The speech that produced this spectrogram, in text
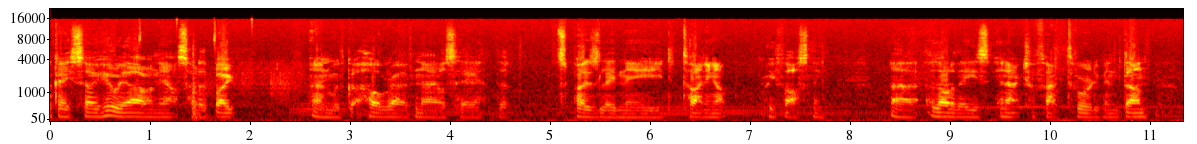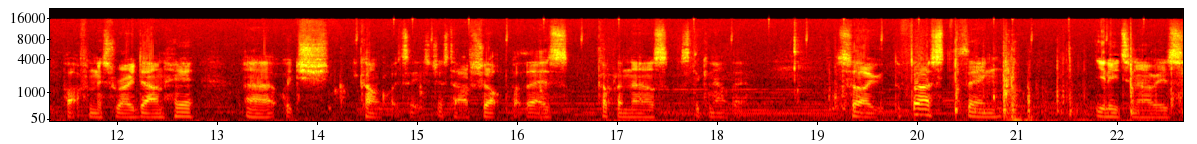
Okay, so here we are on the outside of the boat, and we've got a whole row of nails here that supposedly need tightening up, refastening. Uh, a lot of these, in actual fact, have already been done, apart from this row down here, uh, which you can't quite see, it's just out of shot, but there's a couple of nails sticking out there. So, the first thing you need to know is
